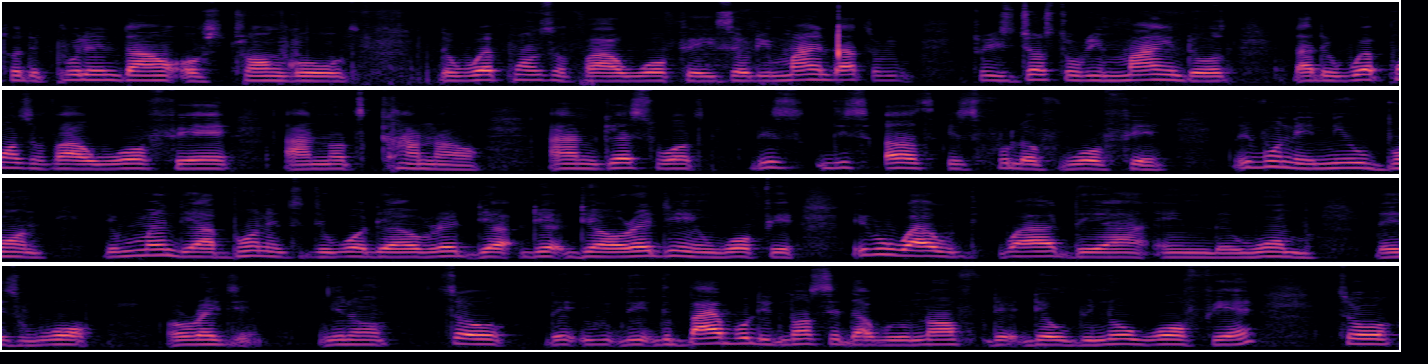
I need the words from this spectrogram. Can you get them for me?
to the pulling down of strongholds. The weapons of our warfare is a reminder to, to is just to remind us that the weapons of our warfare are not carnal. And guess what? This this earth is full of warfare. Even a newborn, the moment they are born into the world, they are already they are, they are, they are already in warfare. Even while while they are in the womb, there is war already. You know, so the, the, the Bible did not say that will not there, there will be no warfare. So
